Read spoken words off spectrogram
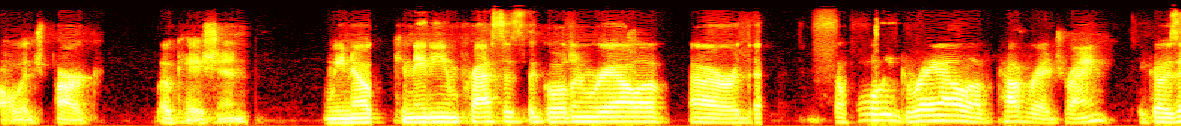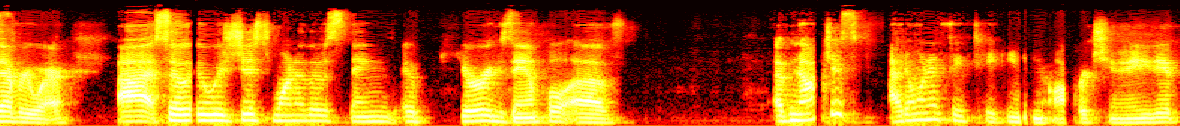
College Park location. We know Canadian press is the golden rail of, or the, the holy grail of coverage, right? It goes everywhere. Uh, so it was just one of those things, pure example of of not just i don't want to say taking an opportunity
